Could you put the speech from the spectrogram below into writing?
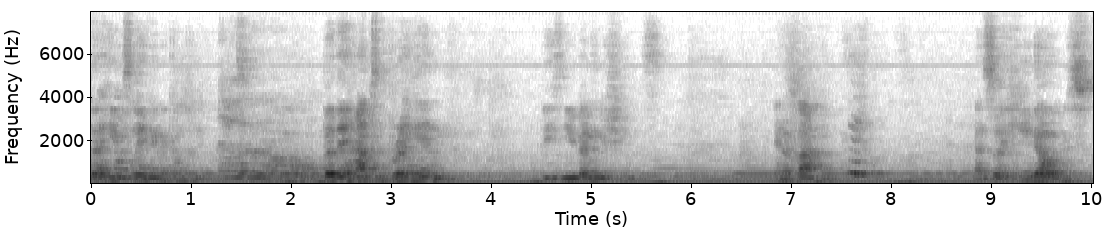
that he was leaving the company. But they had to bring in these new vending machines in a van. And so he knows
